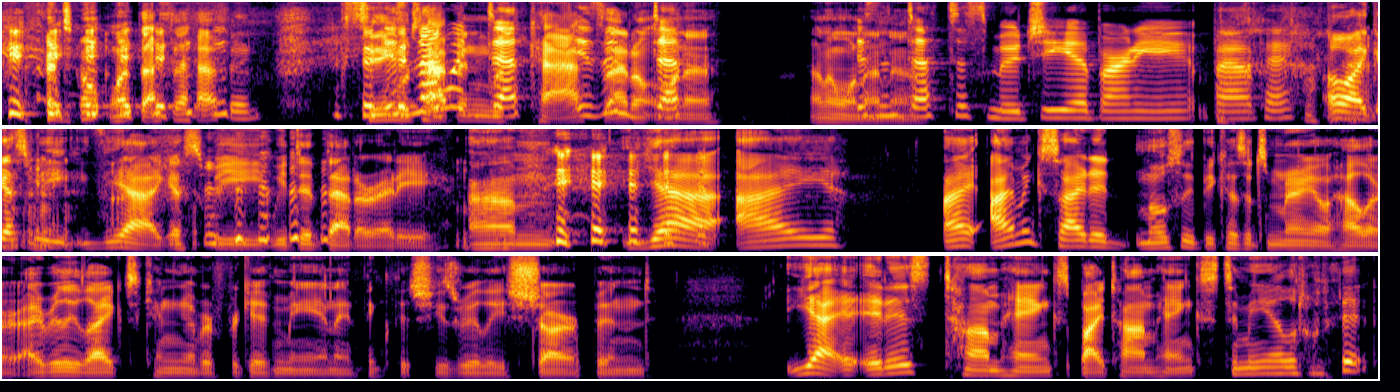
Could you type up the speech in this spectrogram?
to. I don't want that to happen. Seeing Isn't what's that what Death- with cats, I don't Death- want to. I don't want to Isn't know. Death to Smoochy a Barney biopic? Oh, I guess we. Yeah, I guess we we did that already. Um, yeah, I. I, I'm excited mostly because it's Marielle Heller. I really liked Can You Ever Forgive Me, and I think that she's really sharp. And yeah, it, it is Tom Hanks by Tom Hanks to me a little bit,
